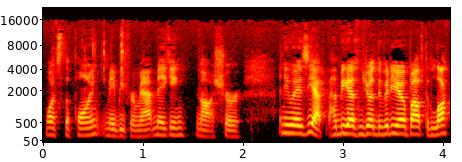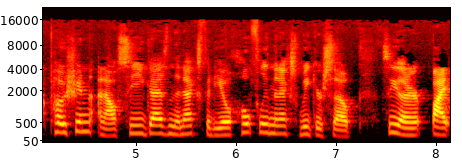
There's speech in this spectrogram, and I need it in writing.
What's the point? Maybe for map making? Not sure. Anyways, yeah, hope you guys enjoyed the video about the luck potion, and I'll see you guys in the next video, hopefully in the next week or so. See you later. Bye.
